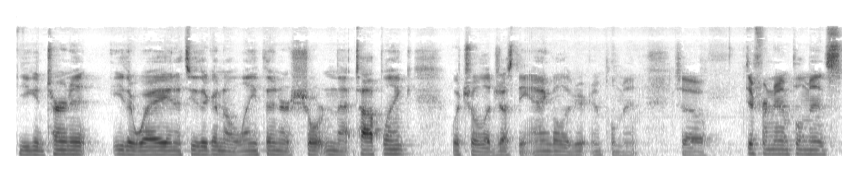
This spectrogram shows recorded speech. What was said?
You can turn it either way and it's either going to lengthen or shorten that top link, which will adjust the angle of your implement. So different implements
